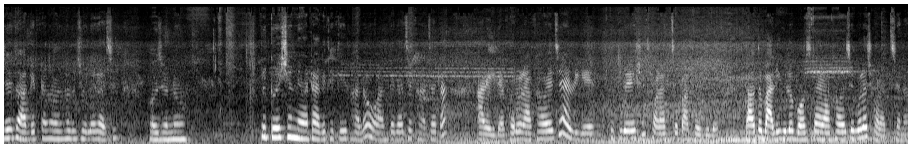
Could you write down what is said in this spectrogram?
যেহেতু আগেরটা আমার ওইভাবে চলে গেছে, ওই জন্য প্রিপারেশন নেওয়াটা আগে থেকেই ভালো। ও আনতে গেছে খাঁচাটা। আর এই দেখো রাখা হয়েছে, আর ইয়ে পুকুরে এসে ছড়াচ্ছে পাথরগুলো। তাও তো বালিগুলো বস্তায় রাখা হয়েছে বলে ছড়াচ্ছে না।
